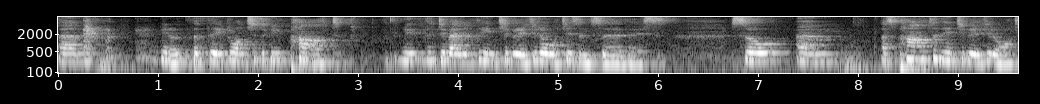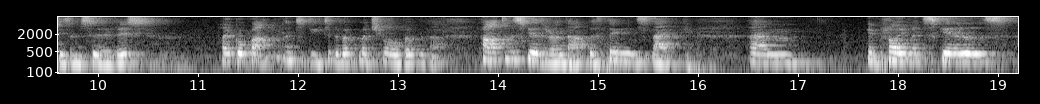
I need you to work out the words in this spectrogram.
um, you know, that they wanted to be part, they developed the integrated autism service. So um, as part of the integrated autism service, I go back into detail about much more about that, part of the skills around that were things like um, employment skills,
